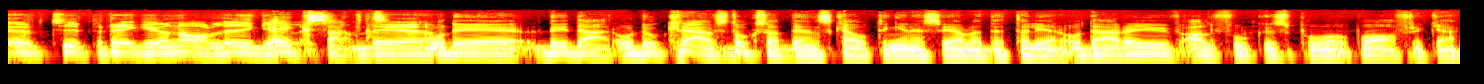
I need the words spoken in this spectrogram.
Ja, typ regionalliga. Exakt. Liksom. Det, Och det, det är där. Och då krävs det också att den scoutingen är så jävla detaljerad. Och där är ju all fokus på, på Afrika.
